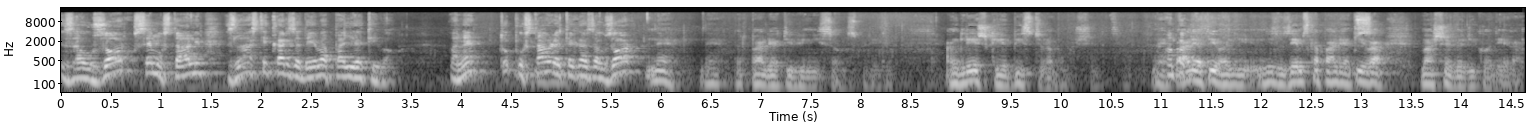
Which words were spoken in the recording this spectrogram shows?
za vzor vsem ostalim, zlasti kar zadeva palijativo. To postavljate ga za vzor? Ne, ne, pri palijativi niso uspeli. Angliški je bistveno boljši. Palijativa, nizozemska palijativa ima še veliko dela.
